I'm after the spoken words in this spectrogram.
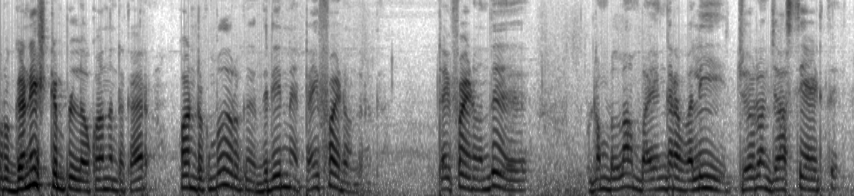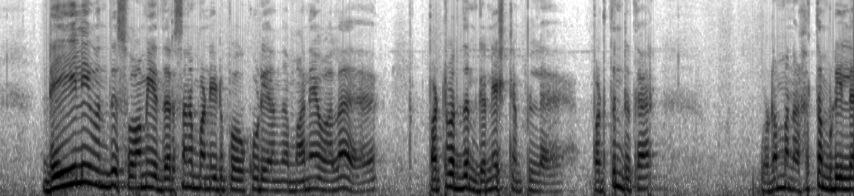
ஒரு கணேஷ் டெம்பிளில் உட்காந்துட்டுருக்கார் உட்காந்துருக்கும்போது அவருக்கு திடீர்னு டைஃபாய்டு வந்திருக்கு. டைஃபாய்டு வந்து உடம்பெல்லாம் பயங்கர வலி ஜுரம் ஜாஸ்தி ஆகிடுது டெய்லி வந்து சுவாமியை தரிசனம் பண்ணிட்டு போகக்கூடிய அந்த மனைவால் பட்வர்தன் கணேஷ் டெம்பிளில் படுத்துட்டுருக்கார் உடம்பை நகர்த்த முடியல.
